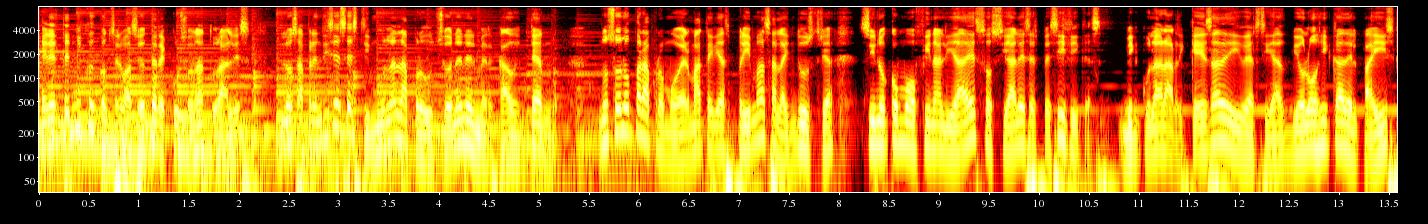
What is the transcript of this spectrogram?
En el técnico en conservación de recursos naturales, los aprendices estimulan la producción en el mercado interno, no solo para promover materias primas a la industria, sino como finalidades sociales específicas, vincular la riqueza de diversidad biológica del país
